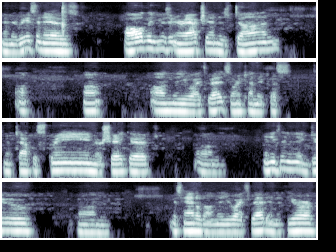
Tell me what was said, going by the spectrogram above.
And the reason is all the user interaction is done uh, on the UI thread. So anytime they press, you know, tap the screen or shake it, um, anything they do um, is handled on the UI thread. And if your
